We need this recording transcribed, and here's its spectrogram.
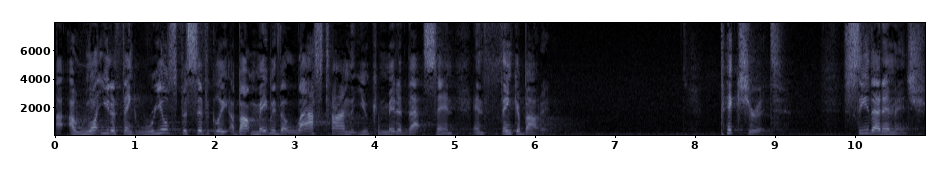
I, I want you to think real specifically about maybe the last time that you committed that sin and think about it. Picture it. See that image.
